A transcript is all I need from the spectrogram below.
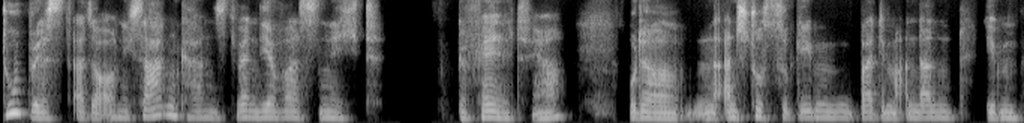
du bist, also auch nicht sagen kannst, wenn dir was nicht gefällt, ja, oder einen Anstoß zu geben, bei dem anderen eben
